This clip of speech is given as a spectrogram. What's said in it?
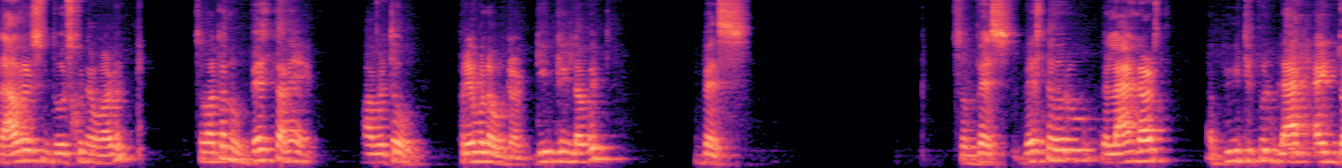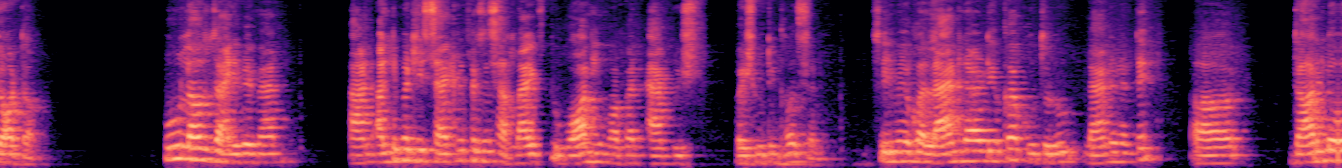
ట్రావెలర్స్ని దోచుకునేవాడు. సో అతను బెస్ట్ అనే ఆమెతో ప్రేమలో ఉంటాడు deeply love with Bess so Bess Bess ఎవరు? The landlord's beautiful black eyed daughter who loves the highwayman and ultimately sacrifices her life to warn him of an ambush by shooting house so ఈమె ఒక ల్యాండ్ లార్డ్ యొక్క కూతురు ల్యాండ్ అంటే దారిలో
